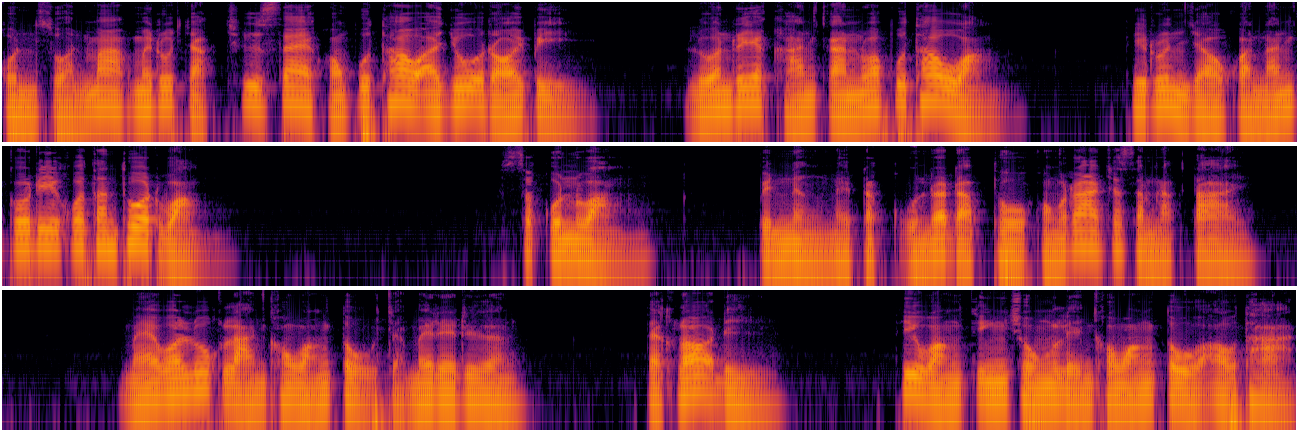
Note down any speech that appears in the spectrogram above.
คนส่วนมากไม่รู้จักชื่อแท้ของผู้เฒ่าอายุร้อยปีล้วนเรียกขานกันว่าผู้เฒ่าหวัง ที่รุ่นเยาว์กว่านั้นก็เรียกว่าท่านทวดหวัง สกุลหวังเป็นหนึ่งในตระกูลระดับโทของราชสำนักใต้แม้ว่าลูกหลานของหวังตู่จะไม่ได้เรื่อง แต่เคราะห์ดีที่หวังจริงฉงเหลนของหวังตู่เอาฐาน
